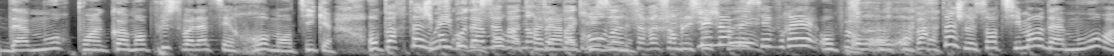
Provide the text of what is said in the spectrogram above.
d'amour.com. En plus, voilà, c'est romantique. On partage Oui, beaucoup bon, d'amour va, à n'en travers la trop, cuisine. ça va sembler Mais non, mais c'est vrai. On, peut, on, on partage le sentiment d'amour.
